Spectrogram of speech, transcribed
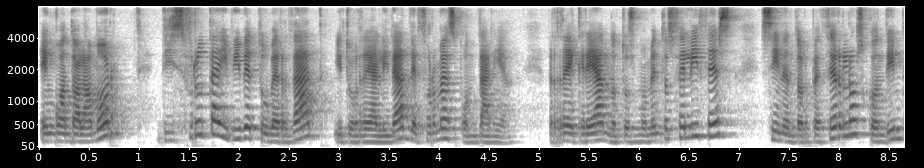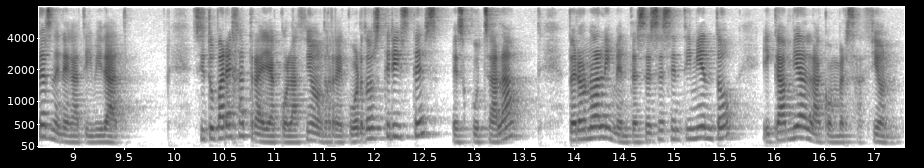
En cuanto al amor, disfruta y vive tu verdad y tu realidad de forma espontánea, recreando tus momentos felices sin entorpecerlos con tintes de negatividad. Si tu pareja trae a colación recuerdos tristes, escúchala, pero no alimentes ese sentimiento y cambia la conversación.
